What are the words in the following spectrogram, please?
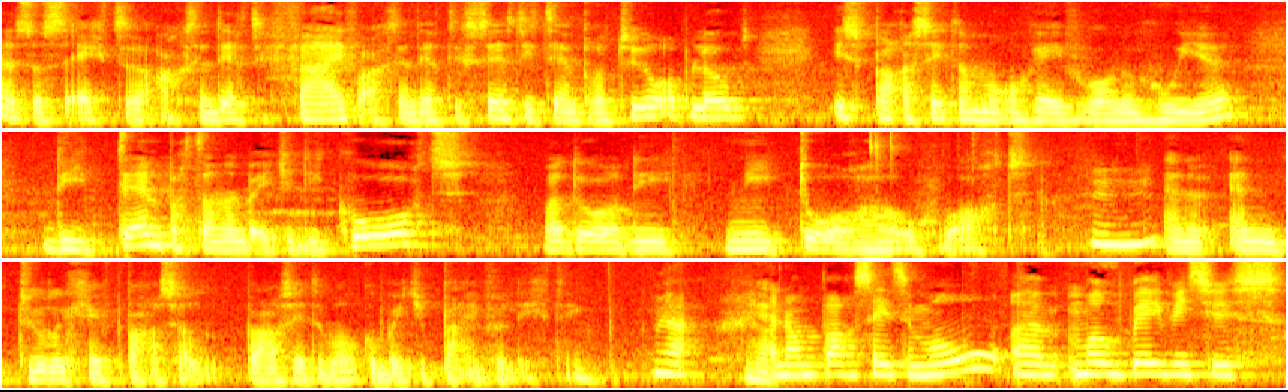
dus als ze echt eh, 38,5, 38,6 die temperatuur oploopt, is paracetamol geven gewoon een goeie. Die tempert dan een beetje die koorts, waardoor die niet torenhoog wordt. Mhm. En, en natuurlijk geeft parace- paracetamol ook een beetje pijnverlichting. Ja. Ja. En dan paracetamol. Ehm, mogen babytjes...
